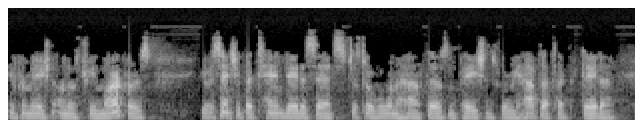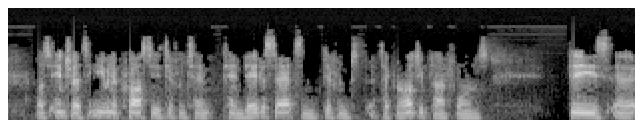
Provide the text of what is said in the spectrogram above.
information on those three markers, you have essentially about 10 data sets, just over 1,500 patients where we have that type of data. What's interesting, even across these different 10, 10 data sets and different uh, technology platforms, these uh,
